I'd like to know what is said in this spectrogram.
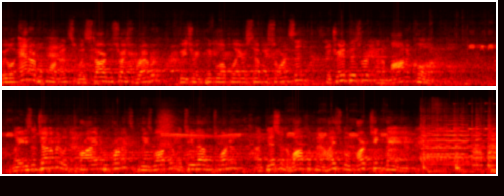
We will end our performance with Stars and Stripes Forever, featuring piccolo players Stephanie Sorensen, Katrina Pittsburgh, and Amanda Kohler. Ladies and gentlemen, with pride and performance, please welcome the 2020 edition of the Wapak High School Marching Band.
